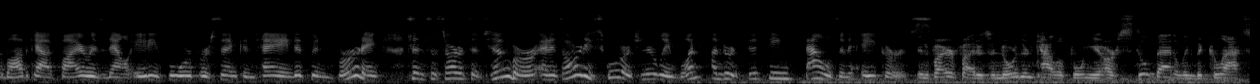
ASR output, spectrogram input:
The Bobcat fire is now 84% contained. It's been burning since the start of September, and it's already scorched nearly 115,000 acres. And firefighters in Northern California are still battling the glass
